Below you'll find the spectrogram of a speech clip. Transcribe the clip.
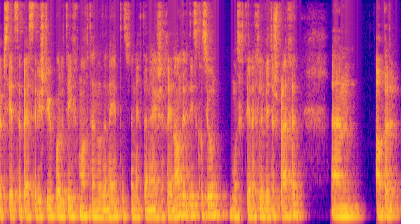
Ob sie jetzt eine bessere Steuerpolitik gemacht haben oder nicht, das finde ich dann ist ein eine andere Diskussion. Muss ich dir ein bisschen widersprechen. Ähm, aber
